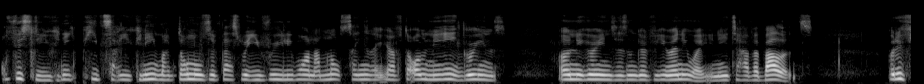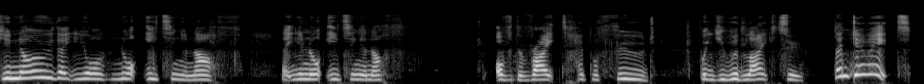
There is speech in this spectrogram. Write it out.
obviously you can eat pizza, you can eat McDonald's if that's what you really want. I'm not saying that you have to only eat greens. Only greens isn't good for you anyway. You need to have a balance. But if you know that you're not eating enough, that you're not eating enough of the right type of food, but you would like to, then do it.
